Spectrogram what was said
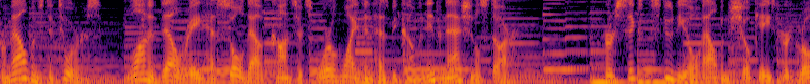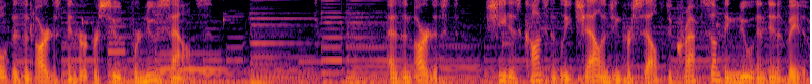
From albums to tours, Lana Del Rey has sold out concerts worldwide and has become an international star. Her sixth studio album showcased her growth as an artist and her pursuit for new sounds. As an artist, she is constantly challenging herself to craft something new and innovative.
